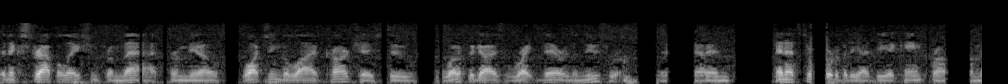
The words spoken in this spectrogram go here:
an extrapolation from that, from you know watching the live car chase to what if the guy's right there in the newsroom, you know, and and that's sort of where the idea came from, um,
